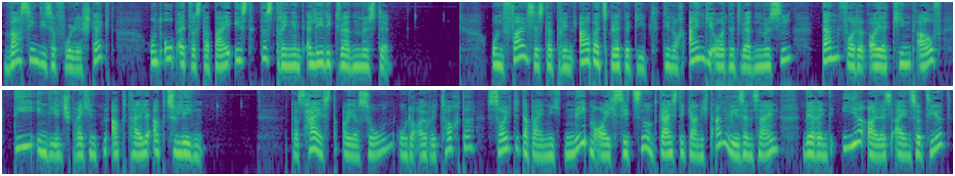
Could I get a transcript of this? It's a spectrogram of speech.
was in dieser Folie steckt und ob etwas dabei ist, das dringend erledigt werden müsste. Und falls es da drin Arbeitsblätter gibt, die noch eingeordnet werden müssen, dann fordert euer Kind auf, die in die entsprechenden Abteile abzulegen. Das heißt, euer Sohn oder eure Tochter sollte dabei nicht neben euch sitzen und geistig gar nicht anwesend sein, während ihr alles einsortiert,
